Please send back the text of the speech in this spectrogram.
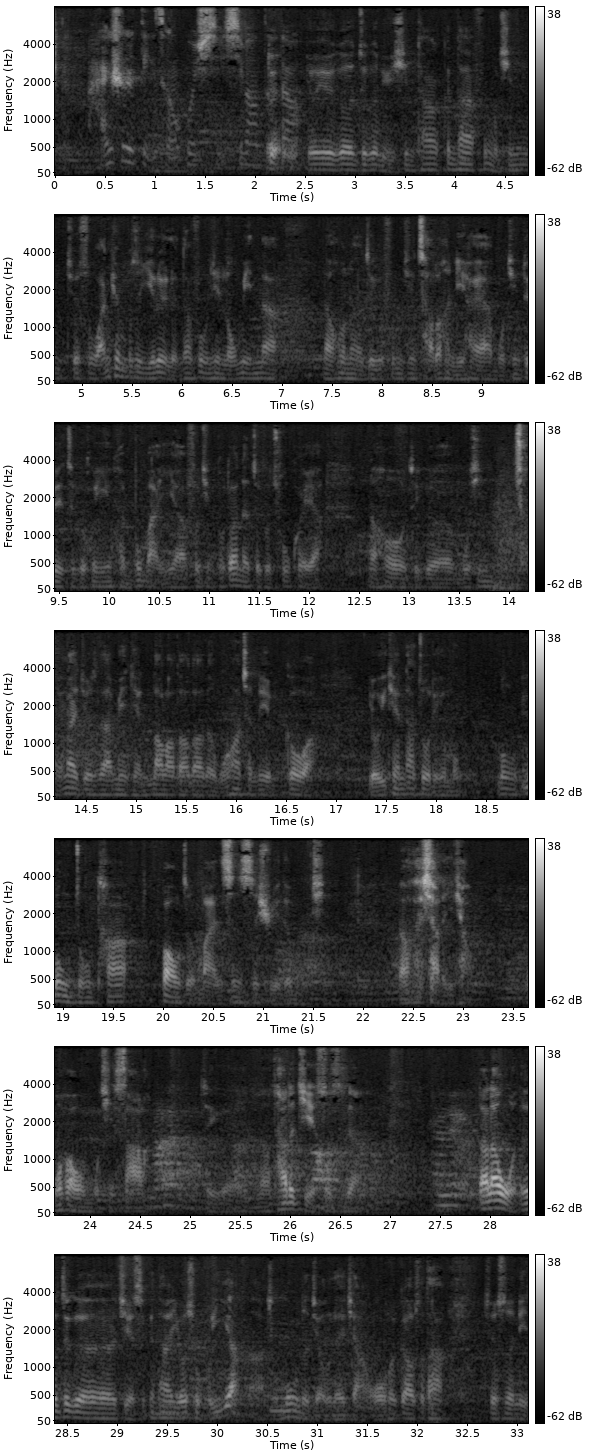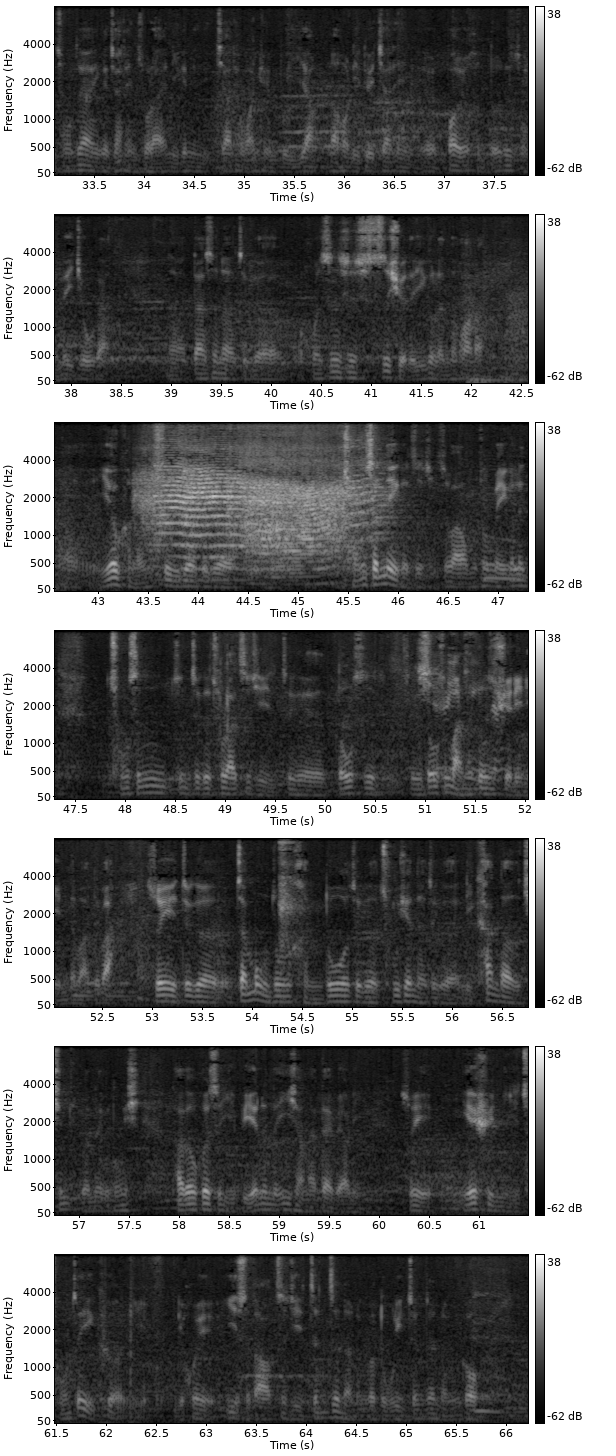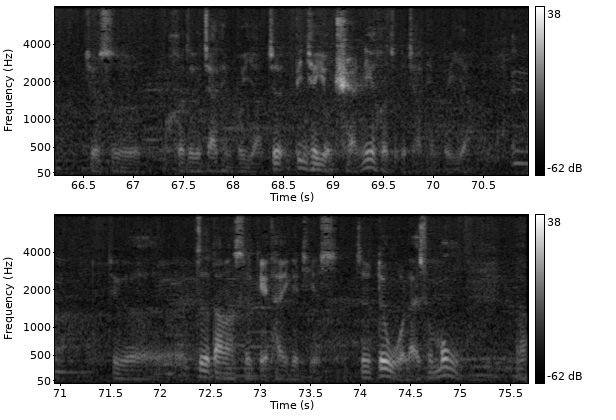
还是底层会希希望得对到。，有一个这个女性，她跟她父母亲就是完全不是一类人。她父母亲农民呐、然后呢，这个父母亲吵得很厉害啊，母亲对这个婚姻很不满意啊，父亲不断的这个出轨啊，然后这个母亲从来就是在她面前唠唠叨叨的，文化程度也不够啊。有一天，她做了一个梦，梦梦中她抱着满身是血的母亲，然后她吓了一跳，我把我母亲杀了。这个，然后她的解释是这样的。当然，我的这个解释跟他有所不一样啊。从梦的角度来讲，我会告诉他，就是你从这样一个家庭出来，你跟你家庭完全不一样，然后你对家庭呃抱有很多这种内疚感，呃，但是呢，这个浑身是失血的一个人的话呢，呃，也有可能是一个这个重生的一个自己，是吧？我们说每个人重生这这个出来自己这个都是这个都是满身都是血淋淋的嘛，对吧？所以这个在梦中很多这个出现的这个你看到的清楚的那个东西，它都会是以别人的意象来代表你。所以也许你从这一刻你你会意识到自己真正的能够独立，真正能够就是和这个家庭不一样，就并且有权利和这个家庭不一样。嗯这个这当然是给他一个解释。这对我来说，梦，呃，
